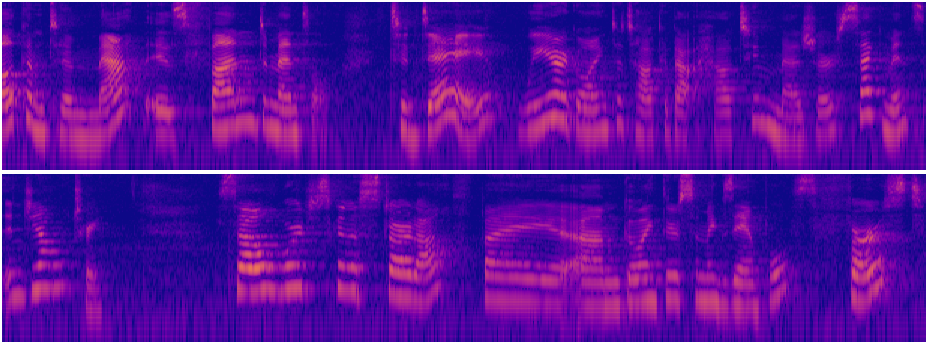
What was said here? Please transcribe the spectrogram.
Welcome to Math is Fundamental. Today we are going to talk about how to measure segments in geometry. So we're just going to start off by um, going through some examples. First,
